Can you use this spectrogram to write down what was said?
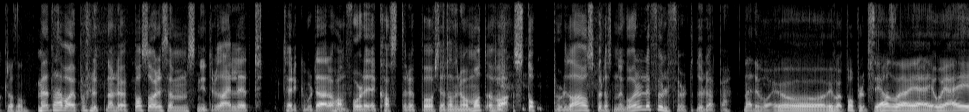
akkurat sånn. Men dette her var jo på slutten av løpet, og så liksom snyter du deg, eller tørker bort det der, og han får det, kaster det på Kjetil André Aamodt. Stopper du da og spør åssen det går, eller fullførte du løpet? Nei, det var jo Vi var jo på oppløpssida, så jeg, og jeg,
